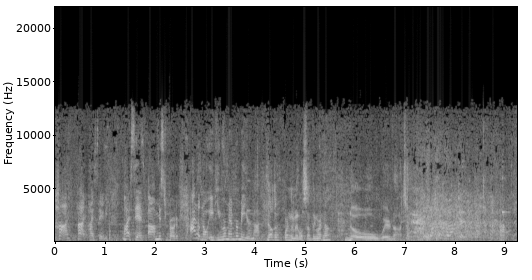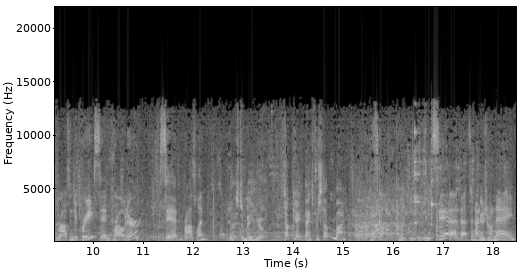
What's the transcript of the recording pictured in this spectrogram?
hi, hi, hi, Sandy. Hi, Sid. Uh, Mr. Broder, I don't know if you remember me or not. Delta, we're in the middle of something right now. No, we're not. Well, good. Uh, Rosalind Dupree, Sid Broder, Sid, Rosalind. Nice to meet you. Okay, thanks for stopping by. Let's go. Come on. Sid, that's an unusual name.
